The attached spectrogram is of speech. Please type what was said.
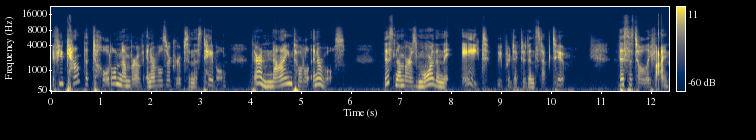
If you count the total number of intervals or groups in this table, there are nine total intervals. This number is more than the eight we predicted in step two. This is totally fine.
